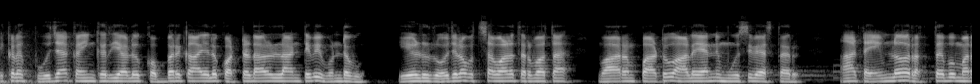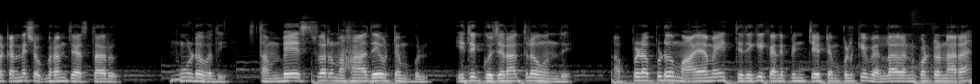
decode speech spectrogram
ఇక్కడ పూజా కైంకర్యాలు కొబ్బరికాయలు కొట్టడాలు లాంటివి ఉండవు. ఏడు రోజుల ఉత్సవాల తర్వాత వారం పాటు ఆలయాన్ని మూసివేస్తారు. ఆ టైంలో రక్తపు మరకల్ని శుభ్రం చేస్తారు. మూడవది స్తంభేశ్వర్ మహాదేవ్ టెంపుల్. ఇది గుజరాత్లో ఉంది. అప్పుడప్పుడు మాయమై తిరిగి కనిపించే టెంపుల్కి వెళ్ళాలనుకుంటున్నారా?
